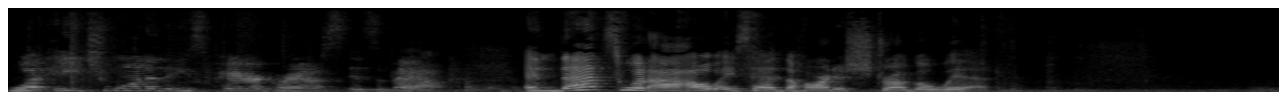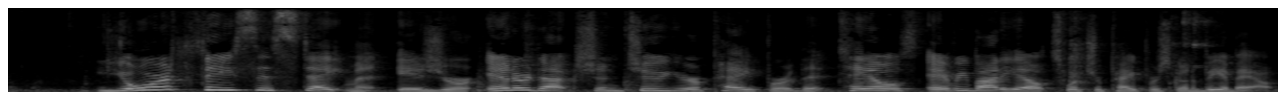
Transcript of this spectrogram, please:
what each one of these paragraphs is about. And that's what I always had the hardest struggle with. Your thesis statement is your introduction to your paper that tells everybody else what your paper is going to be about.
